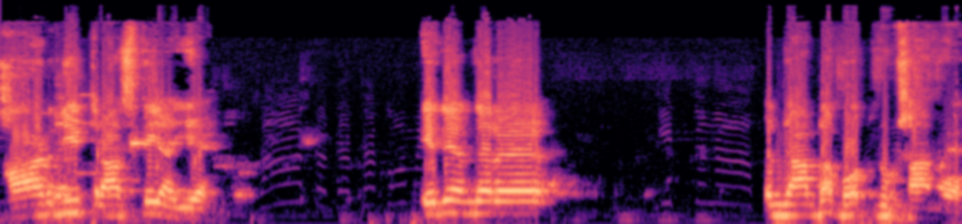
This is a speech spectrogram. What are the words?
ਹਾੜ ਦੀ ਤਰਾਸਦੀ ਆਈ ਹੈ। ਇਹਦੇ ਅੰਦਰ ਪੰਜਾਬ ਦਾ ਬਹੁਤ ਨੁਕਸਾਨ ਹੋਇਆ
